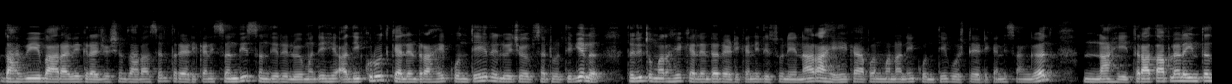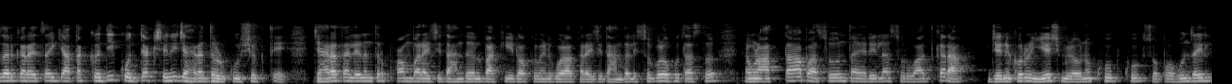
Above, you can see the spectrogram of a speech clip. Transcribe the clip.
दहावी बारावी ग्रॅज्युएशन झालं असेल तर या ठिकाणी संधी संधी रेल्वेमध्ये हे अधिकृत कॅलेंडर आहे. कोणत्याही रेल्वेच्या वेबसाईटवरती गेलं तरी तुम्हाला हे कॅलेंडर या ठिकाणी दिसून येणार आहे. हे काय आपण मनाने कोणतीही गोष्ट या ठिकाणी सांगत नाही. तर आता आपल्याला इंतजार करायचा आहे की आता कधी कोणत्या क्षणी जाहिरात धडकू शकते? जाहिरात घरात आल्यानंतर फॉर्म भरायची धांदल बाकी डॉक्युमेंट गोळा करायची धांदल हे सगळं होत असतं. त्यामुळे आत्तापासून तयारीला सुरुवात करा. जेणेकरून यश मिळवणं खूप खूप सोपं होऊन जाईल.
